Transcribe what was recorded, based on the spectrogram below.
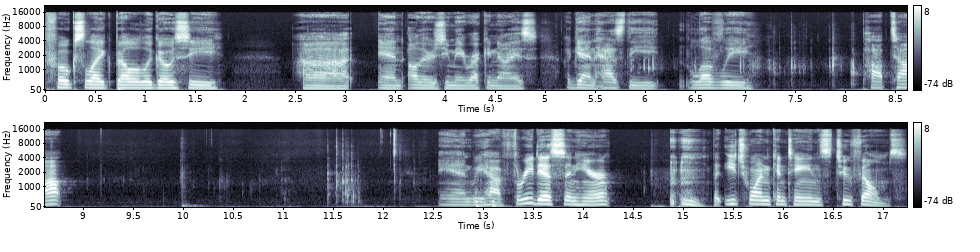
folks like Bela Lugosi uh, and others you may recognize. Again, has the lovely pop top. And we have three discs in here, but each one contains two films.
